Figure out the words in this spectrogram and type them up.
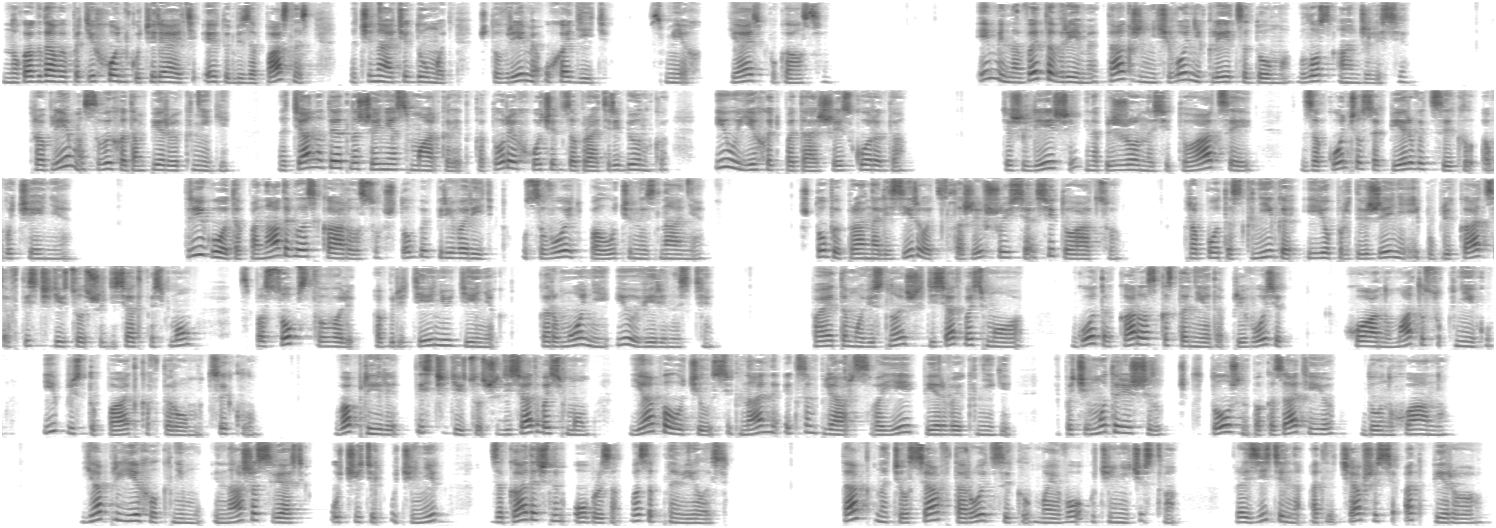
Но когда вы потихоньку теряете эту безопасность, начинаете думать, что время уходить. Смех. Я испугался. Именно в это время также ничего не клеится дома, в Лос-Анджелесе. Проблема с выходом первой книги – натянутые отношения с Маргарет, которая хочет забрать ребенка и уехать подальше из города. Тяжелейшей и напряженной ситуацией закончился первый цикл обучения. Три года понадобилось Карлосу, чтобы переварить, усвоить полученные знания, чтобы проанализировать сложившуюся ситуацию. Работа с книгой, ее продвижение и публикация в 1968 способствовали обретению денег, гармонии и уверенности. Поэтому весной 68 года Карлос Кастанеда привозит Хуану Матусу книгу и приступает ко второму циклу. В апреле 1968 я получил сигнальный экземпляр своей первой книги и почему-то решил, что должен показать ее Дону Хуану. Я приехал к нему, и наша связь учитель-ученик загадочным образом возобновилась. Так начался второй цикл моего ученичества – разительно отличавшийся от первого.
